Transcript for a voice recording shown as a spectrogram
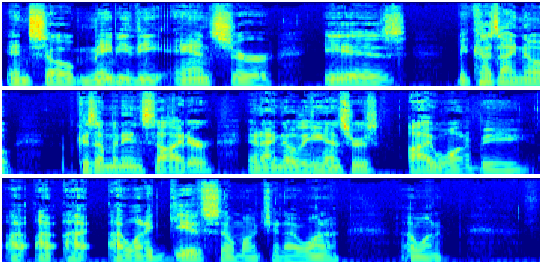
And so maybe the answer is because I know because I'm an insider and I know the answers, I want to be, I, I, I want to give so much and I want to, I want to,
